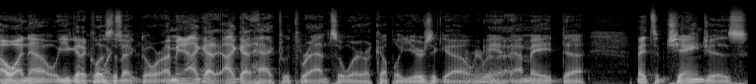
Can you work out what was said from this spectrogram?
oh, I know you got to close the back you- door. I mean, I got I got hacked with ransomware a couple of years ago, remember and that. I made uh, made some changes,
